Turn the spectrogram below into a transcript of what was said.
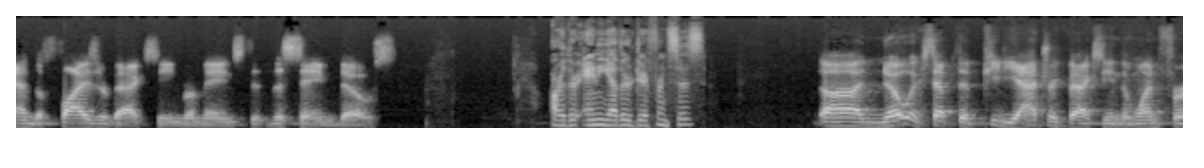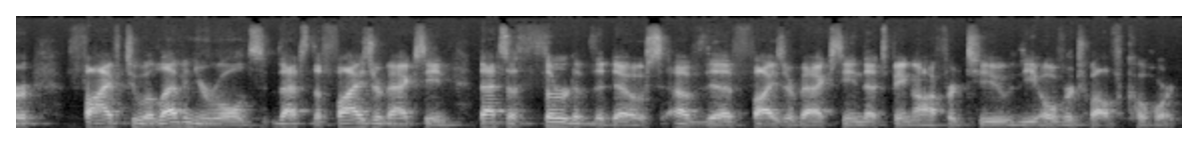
and the Pfizer vaccine remains the same dose. Are there any other differences? Uh, no, except the pediatric vaccine, the one for five to 11 year olds, that's the Pfizer vaccine. That's a third of the dose of the Pfizer vaccine that's being offered to the over 12 cohort.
